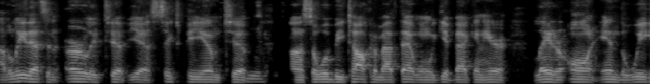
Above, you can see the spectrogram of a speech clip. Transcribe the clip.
I believe that's an early tip. Yeah, 6 p.m. tip. Mhm. Uh, so we'll be talking about that when we get back in here later on in the week.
